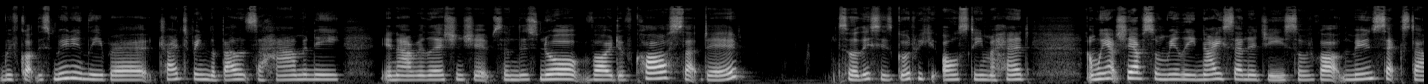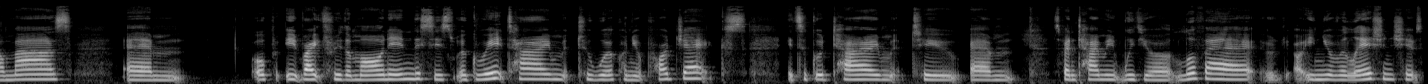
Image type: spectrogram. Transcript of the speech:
we've got this moon in Libra trying to bring the balance of harmony in our relationships. And there's no void of course that day. So this is good. We can all steam ahead. And we actually have some really nice energy. So we've got moon sextile Mars. Um, up it right through the morning. This is a great time to work on your projects. It's a good time to um, spend time with your lover, uh, in your relationships.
